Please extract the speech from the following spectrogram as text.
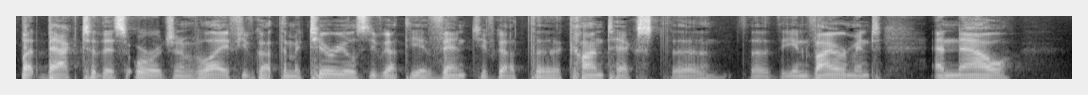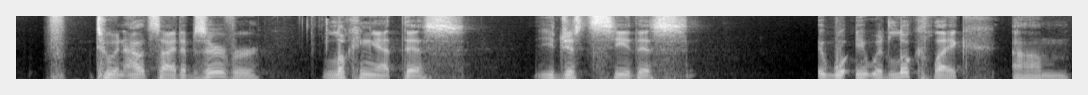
But back to this origin of life, you've got the materials, you've got the event, you've got the context, the the, the environment, and now f- to an outside observer looking at this, you just see this. It, w- it would look like um,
